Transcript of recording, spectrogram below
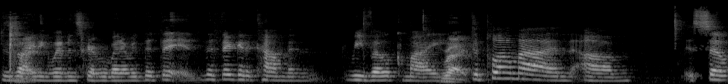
designing women's group or whatever, that, they, that they're going to come and revoke my Right. diploma. And um, so,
